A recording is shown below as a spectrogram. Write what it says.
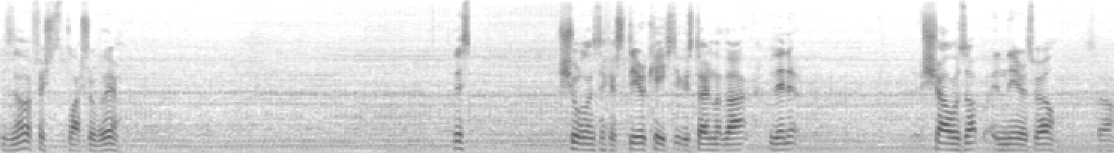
There's another fish splashed over there. This shoreline's like a staircase that goes down like that, but then it shallows up in there as well. So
